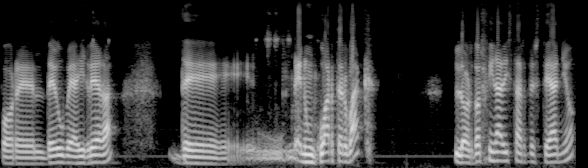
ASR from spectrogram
por el DVAY de, en un quarterback. Los dos finalistas de este año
